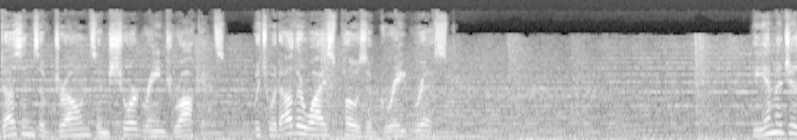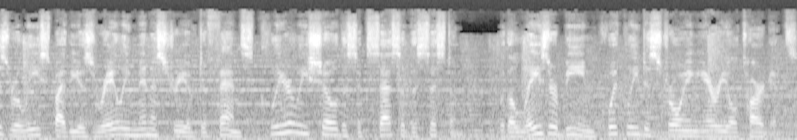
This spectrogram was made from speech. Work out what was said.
dozens of drones and short-range rockets, which would otherwise pose a great risk. The images released by the Israeli Ministry of Defense clearly show the success of the system, with a laser beam quickly destroying aerial targets.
